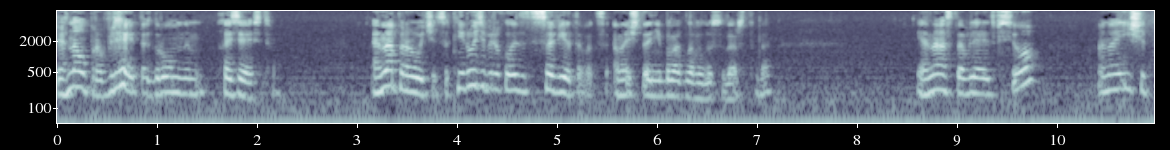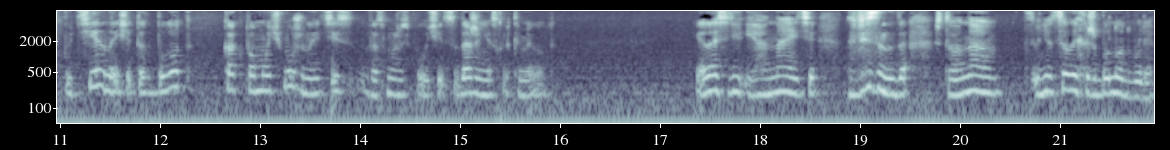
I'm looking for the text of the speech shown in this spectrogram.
она управляет огромным хозяйством. Она пророчится, к ней люди приходят советоваться. Она тогда не была главой государства, да? И она оставляет все, она ищет пути, она ищет их булот, как помочь мужу найти возможность поучиться, даже несколько минут. И она сидит, и она эти, написано, да, что она, у нее целые хашбунот были,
